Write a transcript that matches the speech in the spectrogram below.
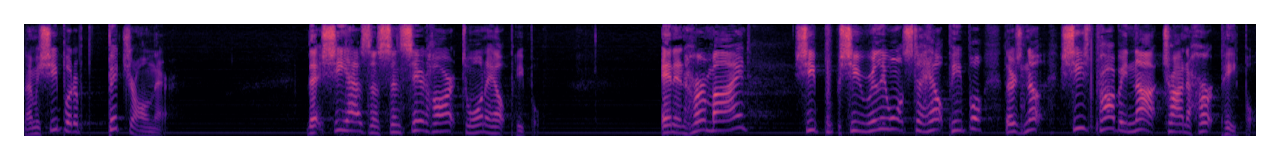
I mean, she put a picture on there, that she has a sincere heart to want to help people. And in her mind, she, she really wants to help people. There's no, she's probably not trying to hurt people.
